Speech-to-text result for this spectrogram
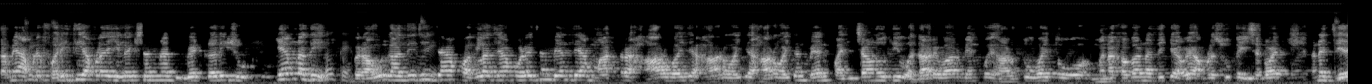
તમે આપણે ફરીથી આપણે ઇલેક્શન ડિબેટ કરીશું. કેમ નથી? રાહુલ ગાંધીજી જ્યાં પગલા જ્યાં પડે છે બેન ત્યાં માત્ર હાર હોય છે હાર હોય છે હાર હોય છે બેન પંચાણું થી વધારે વાર બેન કોઈ હારતું હોય તો મને ખબર નથી કે હવે આપણે શું કહી શકાય. અને જે.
